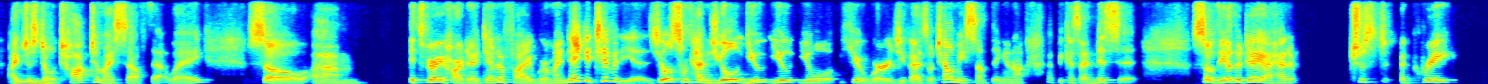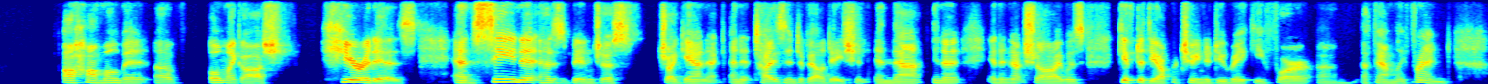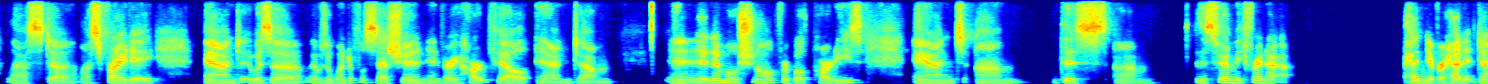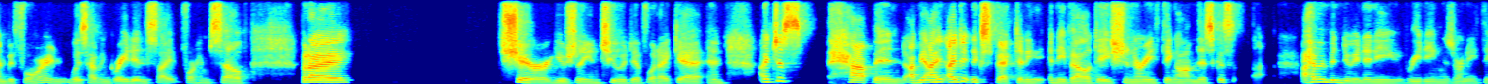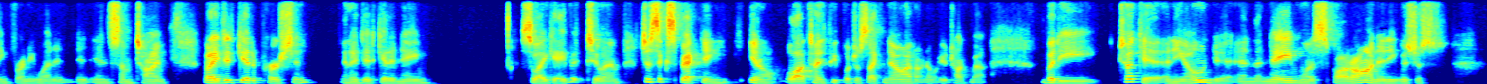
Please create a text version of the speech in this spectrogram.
I just mm-hmm. don't talk to myself that way. So um, it's very hard to identify where my negativity is. You'll sometimes you'll you you you will hear words you guys will tell me something and I, because i miss it. So the other day I had a just a great aha moment of, oh my gosh, here it is. And seeing it has been just gigantic and it ties into validation and that in a in a nutshell i was gifted the opportunity to do reiki for um, a family friend last uh, last friday and it was a it was a wonderful session and very heartfelt and um, and, and emotional for both parties and um, this um, this family friend I, had never had it done before and was having great insight for himself. But I share usually intuitive what I get. And I just happened, I mean, I, I didn't expect any any validation or anything on this because I haven't been doing any readings or anything for anyone in, in, in some time. But I did get a person and I did get a name. So I gave it to him, just expecting, you know, a lot of times people just like, no, I don't know what you're talking about. But he took it and he owned it and the name was spot on and he was just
